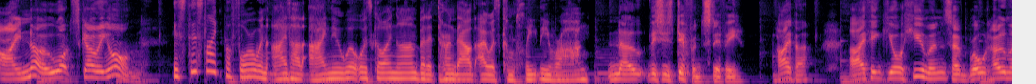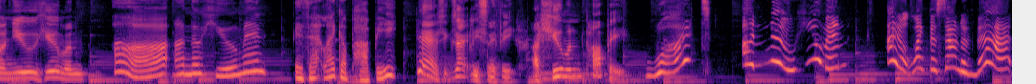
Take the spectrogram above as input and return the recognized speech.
I know what's going on. Is this like before when I thought I knew what was going on, but it turned out I was completely wrong? No, this is different, Sniffy. Piper, I think your humans have brought home a new human. Ah, a new human? Is that like a puppy? Yes, exactly, Sniffy. A human puppy. What? A new human? I don't like the sound of that.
